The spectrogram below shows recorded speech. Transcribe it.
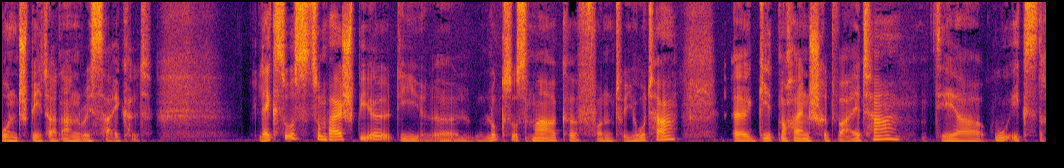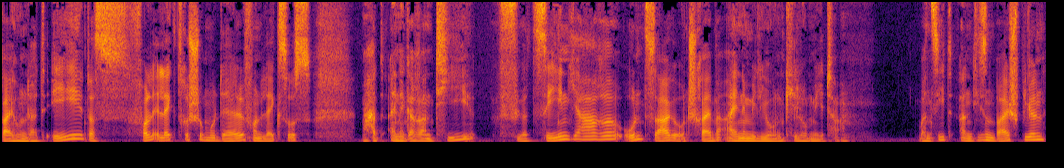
und später dann recycelt. Lexus zum Beispiel, die äh, Luxusmarke von Toyota, äh, geht noch einen Schritt weiter. Der UX300e, das vollelektrische Modell von Lexus, hat eine Garantie für zehn Jahre und sage und schreibe eine Million Kilometer. Man sieht an diesen Beispielen,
